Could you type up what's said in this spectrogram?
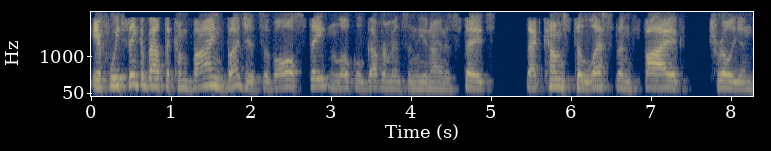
If we think about the combined budgets of all state and local governments in the United States, that comes to less than $5 trillion.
